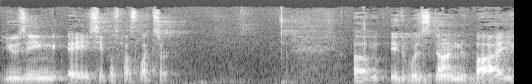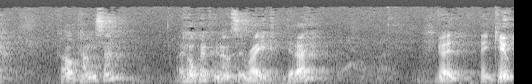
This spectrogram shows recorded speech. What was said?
using a C++ lexer. Um, it was done by Kawakami-san. I hope I pronounced it right. Did I? Good, thank you.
